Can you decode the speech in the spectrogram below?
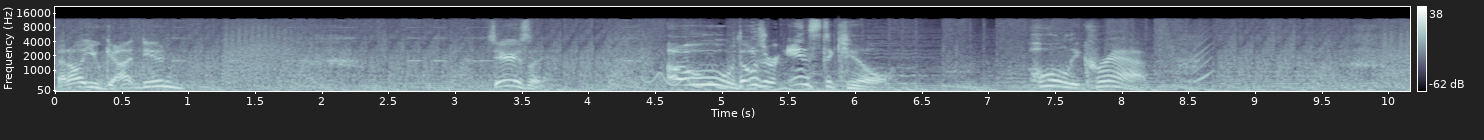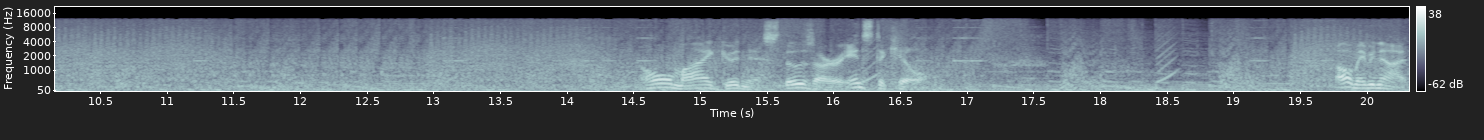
That all you got, dude? Seriously. Oh, those are insta kill. Holy crap. Oh my goodness, those are insta kill. Oh, maybe not.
